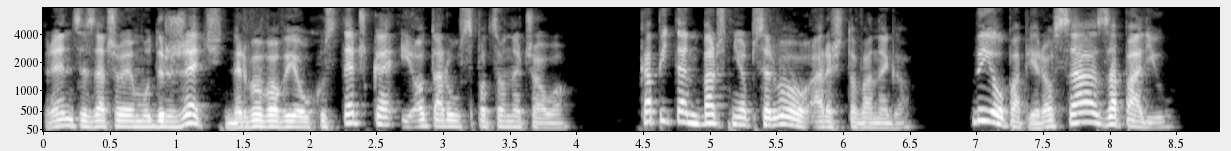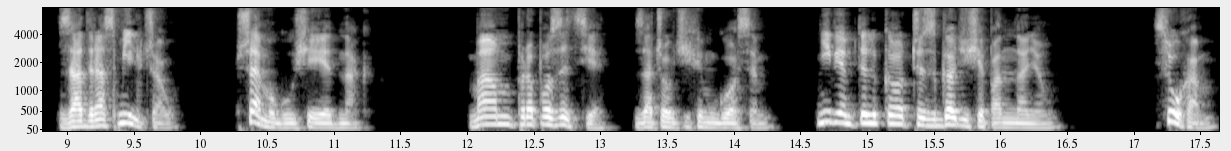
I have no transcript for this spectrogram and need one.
Ręce zaczęły mu drżeć, nerwowo wyjął chusteczkę i otarł spocone czoło. Kapitan bacznie obserwował aresztowanego. Wyjął papierosa, zapalił. Zadras milczał. Przemógł się jednak. Mam propozycję, zaczął cichym głosem. Nie wiem tylko, czy zgodzi się pan na nią. Słucham.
